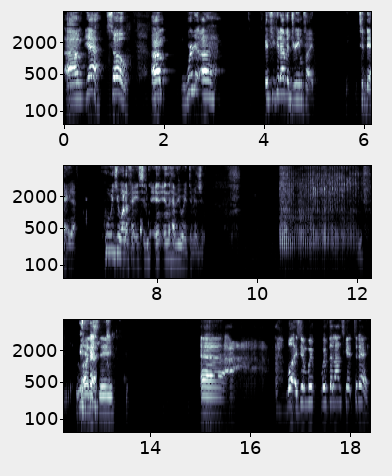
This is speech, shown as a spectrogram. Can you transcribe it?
Um, yeah. So, um, we're uh, if you could have a dream fight today, Yeah. who would you want to face in, in, in the heavyweight division? Honestly, uh, what is in with with the landscape today?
